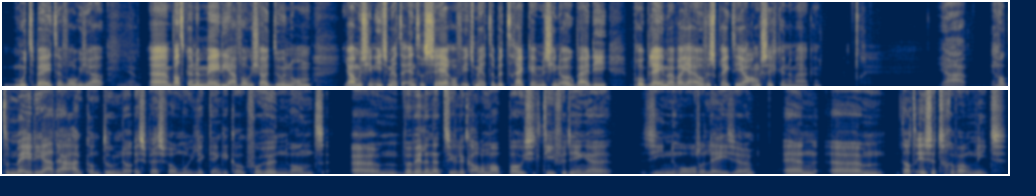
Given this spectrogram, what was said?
moet weten volgens jou. Ja. Eh, wat kunnen media volgens jou doen om jou misschien iets meer te interesseren of iets meer te betrekken? Misschien ook bij die problemen waar jij over spreekt die je angstig kunnen maken. Ja, wat de media daaraan kan doen, dat is best wel moeilijk, denk ik ook voor hun. Want ehm, we willen natuurlijk allemaal positieve dingen zien, horen, lezen. En ehm, dat is het gewoon niet.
